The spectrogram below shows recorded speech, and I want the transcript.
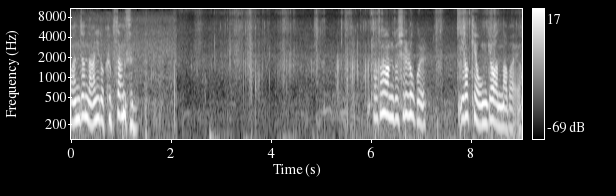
완전 난이도 급상승. 조선왕조 실록을 이렇게 옮겨왔나 봐요.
